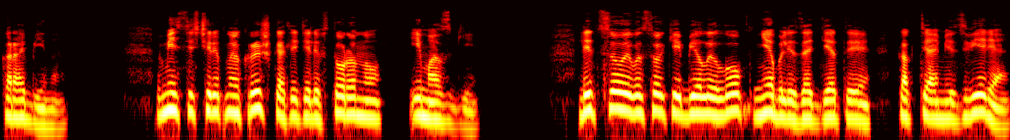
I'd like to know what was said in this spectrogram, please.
карабина. Вместе с черепной крышкой отлетели в сторону и мозги. Лицо и высокий белый лоб не были задеты когтями зверя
